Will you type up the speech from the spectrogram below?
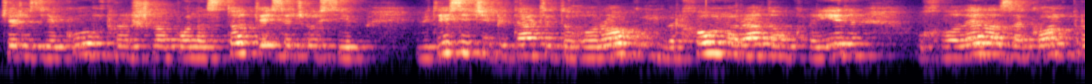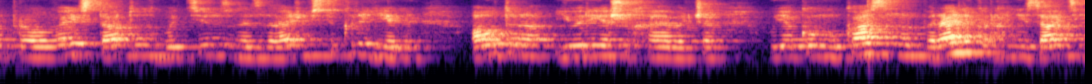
через яку пройшло понад 100 тисяч осіб. 2015 року Верховна Рада України ухвалила закон про правовий статус бойців за незалежність України автора Юрія Шухевича, у якому вказано перелік організацій,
